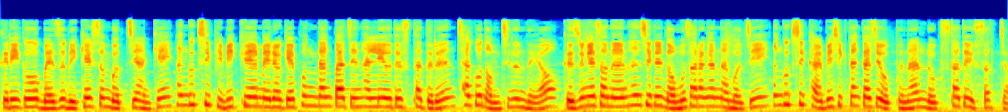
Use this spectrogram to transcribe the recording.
그리고 매즈 미켈슨 못지않게 한국식 BBQ의 매력에 퐁당 빠진 할리우드 스타들은 차고 넘치는데요. 그 중에서는 한식을 너무 사랑한 나머지 한국식 갈비 식당까지 오픈한 록스타도 있었죠.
